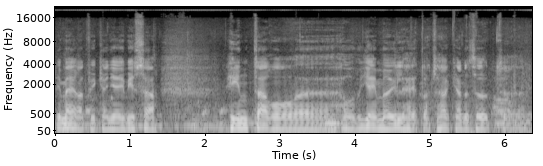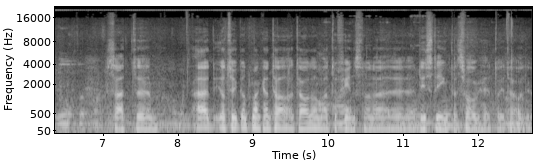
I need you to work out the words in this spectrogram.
det är mer att vi kan ge vissa hintar och, eh, och ge möjligheter att så här kan det se ut. Eh. Så att eh, jag tycker inte man kan ta, tala om att det finns några distinkta svagheter i Italien.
